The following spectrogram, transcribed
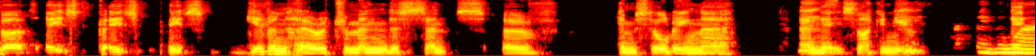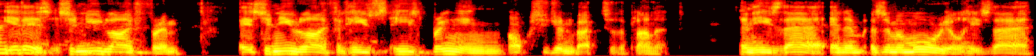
but it's it's it's given her a tremendous sense of him still being there, and it's like a new. It, it is. It's a new life for him. It's a new life, and he's he's bringing oxygen back to the planet, and he's there. And as a memorial, he's there.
